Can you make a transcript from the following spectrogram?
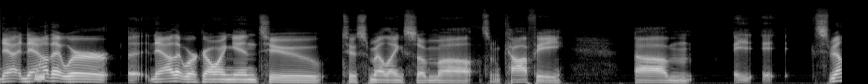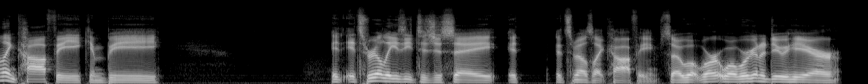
yeah. Now that we're uh, now that we're going into to smelling some uh, some coffee, um, it, it, smelling coffee can be. It, it's real easy to just say it it smells like coffee. So what we're what we're gonna do here,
